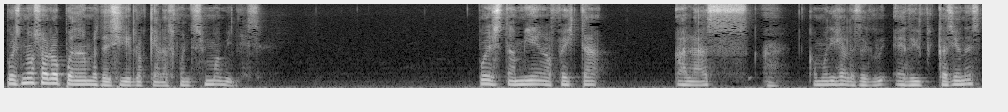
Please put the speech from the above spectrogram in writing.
Pues no solo podemos decir lo que a las fuentes móviles, pues también afecta a las, como dije, a las edificaciones,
